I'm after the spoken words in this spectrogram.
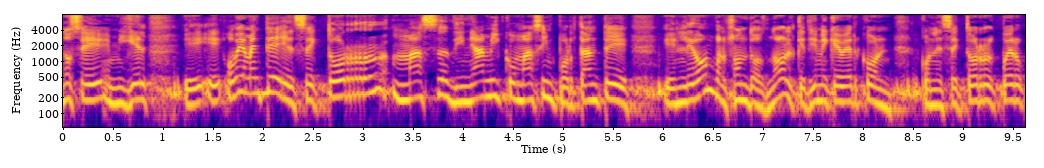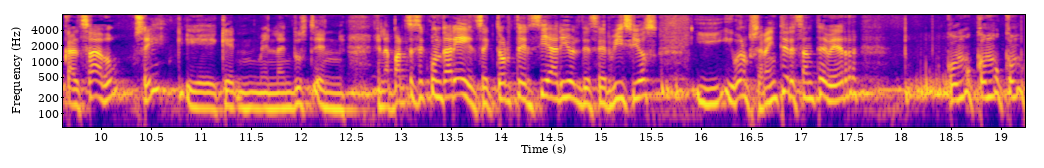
no sé, Miguel, eh, eh, obviamente el sector más dinámico, más importante en León, bueno, son dos, ¿no? El que tiene que ver con, con el sector cuero calzado, ¿sí? Que en la industria, en, en la parte secundaria y el sector terciario, el de servicios. Y, y bueno, pues será interesante ver ¿Cómo, cómo, cómo,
